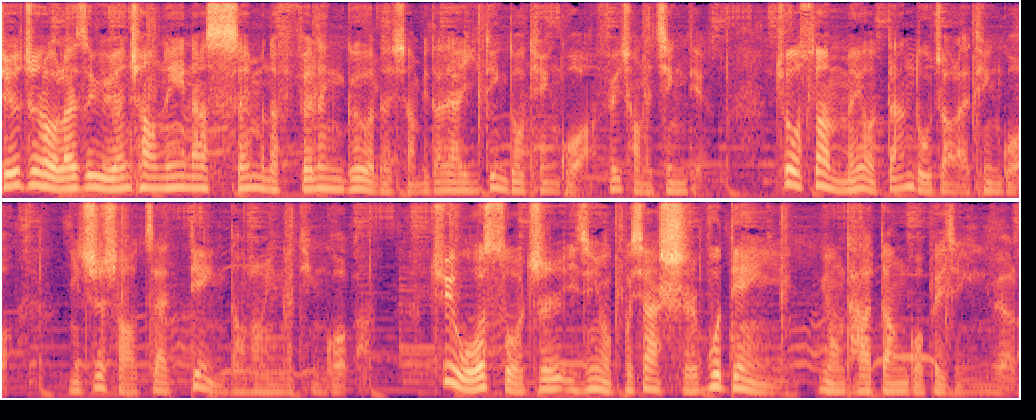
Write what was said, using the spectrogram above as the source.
其实这首来自于原唱 Nina Simone 的《Feeling Good》，想必大家一定都听过，非常的经典。就算没有单独找来听过，你至少在电影当中应该听过吧？据我所知，已经有不下十部电影用它当过背景音乐了。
